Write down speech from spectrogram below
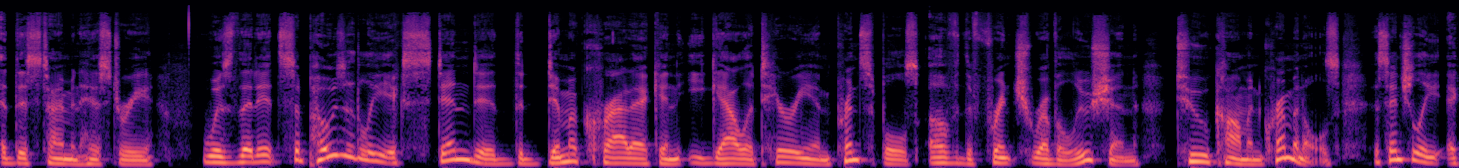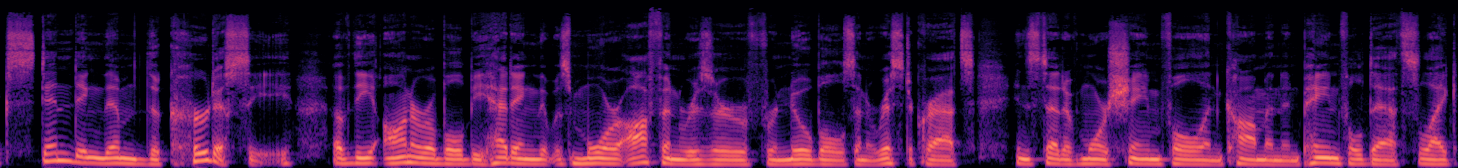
at this time in history was that it supposedly extended the democratic and egalitarian principles of the French Revolution to common criminals, essentially extending them the courtesy of the honorable beheading that was more often reserved for nobles and aristocrats instead of more shameful and common and painful deaths like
